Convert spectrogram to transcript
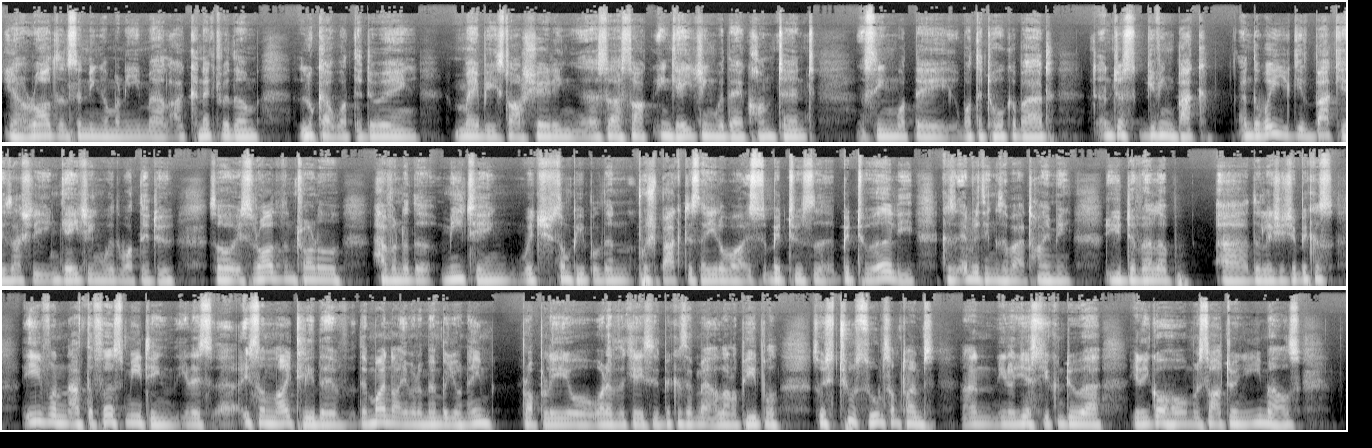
You know, rather than sending them an email, I connect with them, look at what they're doing, maybe start sharing, uh, start engaging with their content, seeing what they what they talk about, and just giving back. And the way you give back is actually engaging with what they do. So it's rather than trying to have another meeting, which some people then push back to say, you know what, it's a bit too a bit too early because everything's about timing. You develop uh, the relationship because even at the first meeting, know, it's, uh, it's unlikely they they might not even remember your name properly or whatever the case is because they've met a lot of people. So it's too soon sometimes. And you know, yes, you can do a you know, you go home and start doing emails,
